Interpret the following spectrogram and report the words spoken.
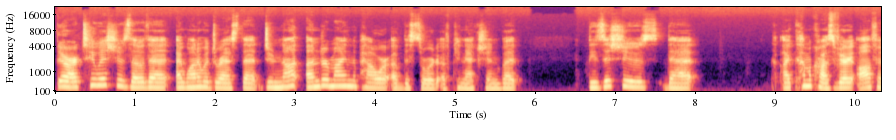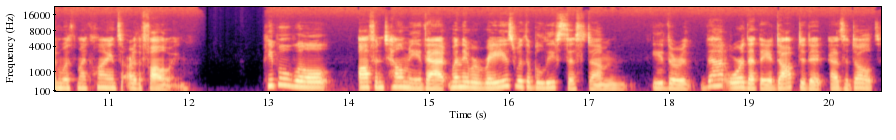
There are two issues, though, that I want to address that do not undermine the power of this sort of connection, but these issues that I come across very often with my clients are the following. People will often tell me that when they were raised with a belief system, either that or that they adopted it as adults,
